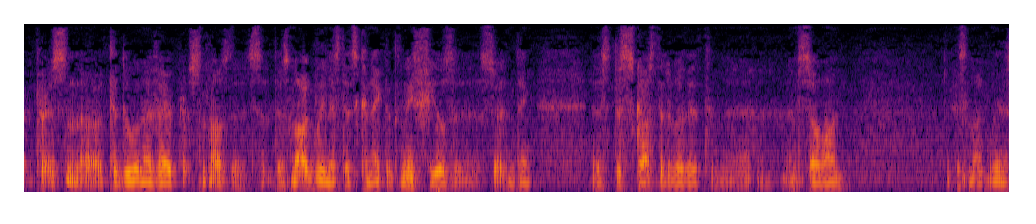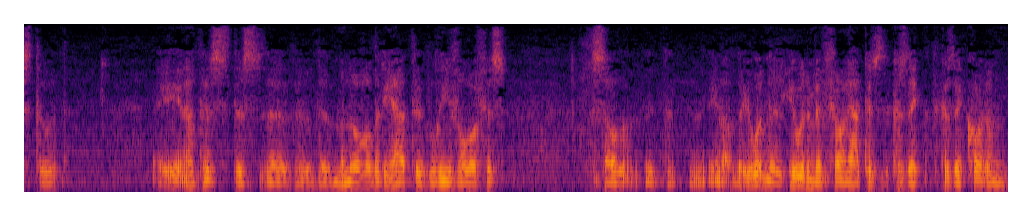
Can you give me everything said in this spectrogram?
person uh, to do in a very person knows that there's an ugliness that's connected, to and he feels a certain thing, is disgusted with it, and, uh, and so on. There's no ugliness to it. You know, this this uh, the, the maneuver that he had to leave office. So, you know, he wouldn't have, he wouldn't have been thrown out because they because they caught him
